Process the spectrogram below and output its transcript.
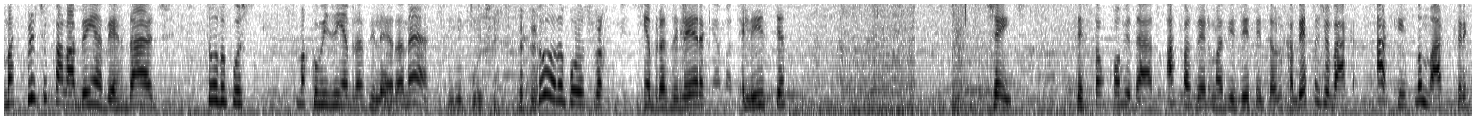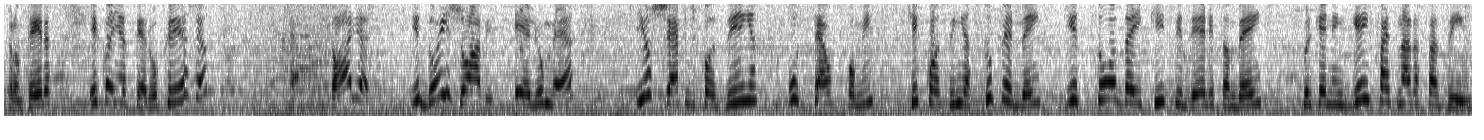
Mas para te falar bem a verdade, tudo puxa uma comidinha brasileira, né? Tudo puxa. Tudo puxa para comidinha brasileira, que é uma delícia. Gente, vocês estão convidados a fazer uma visita então no Cabeça de Vaca, aqui no Marco Três Fronteiras, e conhecer o Christian. É, olha, e dois jovens, ele o mestre e o chefe de cozinha, o Celso Comim, que cozinha super bem, e toda a equipe dele também, porque ninguém faz nada sozinho.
